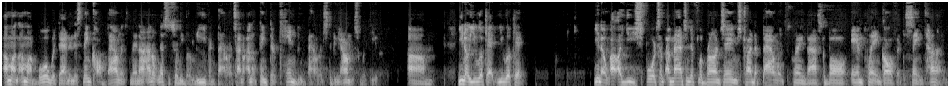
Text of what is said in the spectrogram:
I'm on I'm on board with that. And this thing called balance, man, I, I don't necessarily believe in balance. I don't I don't think there can be balance, to be honest with you. Um, you know, you look at you look at you know, I, I use sports. Imagine if LeBron James tried to balance playing basketball and playing golf at the same time.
